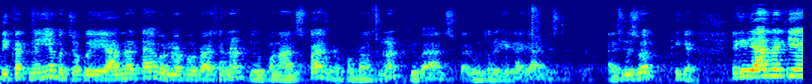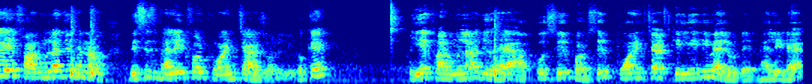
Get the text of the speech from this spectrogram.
दिक्कत नहीं है, बच्चों को ये याद रहता है आर स्क्वायर वो तो रहेगा यार डिस्टेंस ठीक है? लेकिन याद रखिएगा, ये फार्मूला जो है ना this is valid for point charge only okay ये फार्मूला जो है आपको सिर्फ़ और सिर्फ़ पॉइंट चार्ज के लिए ही वैलिड है वैलिड है,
